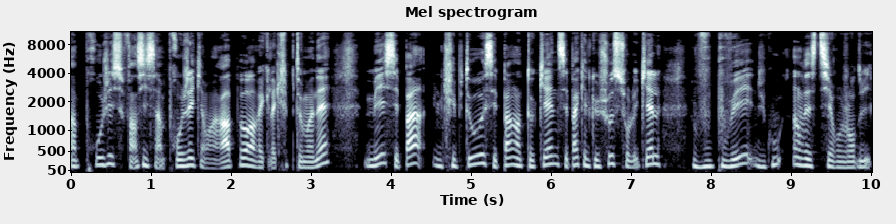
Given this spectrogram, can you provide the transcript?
un projet, enfin si, c'est un projet qui a un rapport avec la crypto-monnaie, mais c'est pas une crypto, c'est pas un token, c'est pas quelque chose sur lequel vous pouvez, du coup, investir aujourd'hui.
